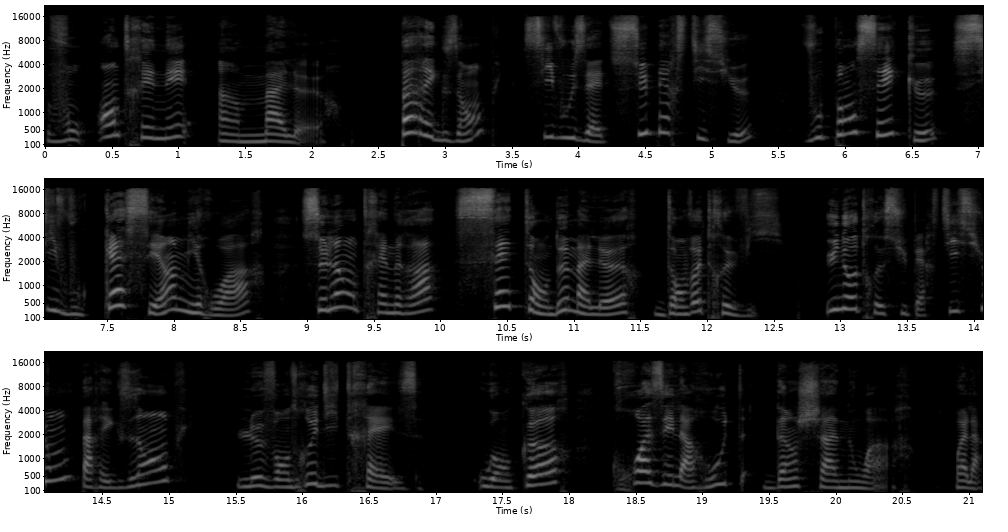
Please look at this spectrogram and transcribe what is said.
vont entraîner un malheur. Par exemple, si vous êtes superstitieux, vous pensez que si vous cassez un miroir, cela entraînera 7 ans de malheur dans votre vie. Une autre superstition, par exemple, le vendredi 13, ou encore croiser la route d'un chat noir. Voilà,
